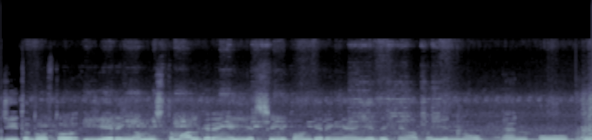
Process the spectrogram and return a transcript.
जी तो दोस्तों, ये रिंग हम इस्तेमाल करेंगे, ये सिलिकॉन के रिंग हैं, ये देखें आप, ये नोक एन ओ के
